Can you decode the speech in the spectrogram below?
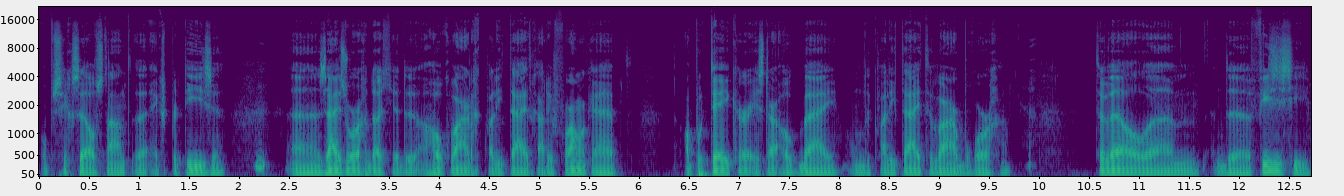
op zichzelf staand expertise. Uh, zij zorgen dat je de hoogwaardige kwaliteit radiofarmaca hebt. Apotheker is daar ook bij om de kwaliteit te waarborgen. Terwijl ehm, de fysici,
